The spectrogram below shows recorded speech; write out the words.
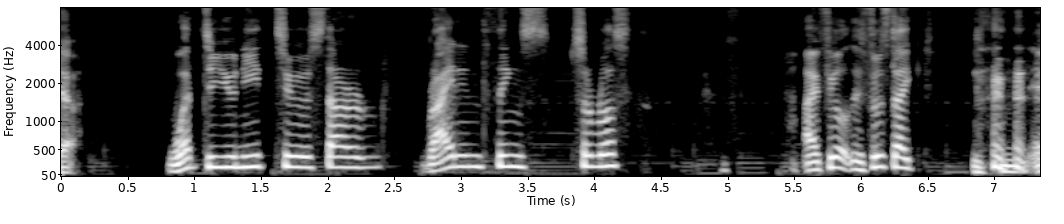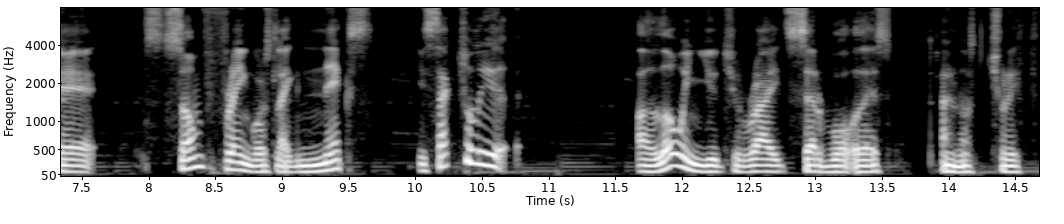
Yeah. what do you need to start writing things serverless I feel it feels like uh, some frameworks like Next is actually allowing you to write serverless. I'm not sure if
